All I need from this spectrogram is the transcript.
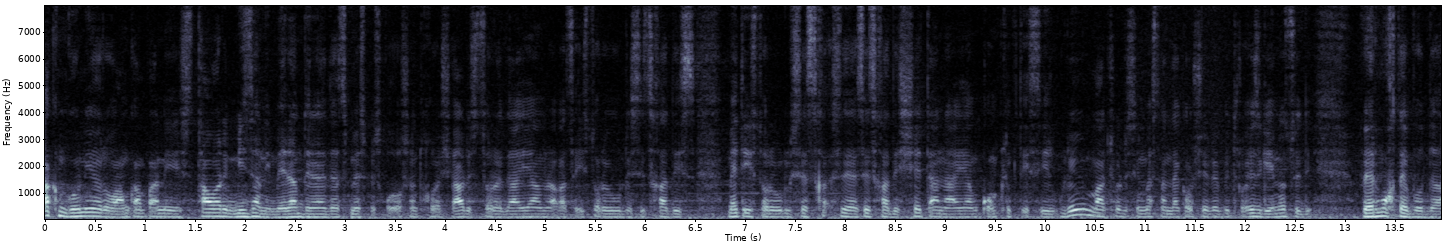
აქ მგონია რომ ამ კამპანიის თავარი მიზანი მე რამდენადაც მესმის ყოველ შემთხვევაში არის სწორედ აი ამ რაღაცა ისტორიული სიცხადის მეტი ისტორიული სიცხადის შეტანა აი ამ კონფლიქტის ირგვლივ მათ შორის იმასთან დაკავშირებით რომ ეს გენოციდი ვერ მოხდებოდა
